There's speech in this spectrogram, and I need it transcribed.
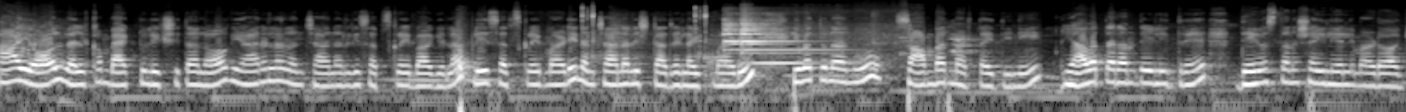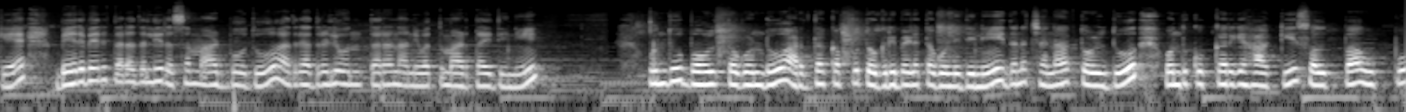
Hi all welcome back to Likshita log ಯಾರೆಲ್ಲ ನನ್ನ ಚಾನಲ್ಗೆ ಸಬ್ಸ್ಕ್ರೈಬ್ ಆಗಿಲ್ಲ ಪ್ಲೀಸ್ ಸಬ್ಸ್ಕ್ರೈಬ್ ಮಾಡಿ. ನನ್ನ ಚಾನಲ್ ಇಷ್ಟ ಆದರೆ ಲೈಕ್ ಮಾಡಿ. ಇವತ್ತು ನಾನು ಸಾಂಬಾರು ಮಾಡ್ತಾ ಇದ್ದೀನಿ. ಯಾವ ಥರ ಅಂತ ಹೇಳಿದರೆ, ದೇವಸ್ಥಾನ ಶೈಲಿಯಲ್ಲಿ ಮಾಡೋ ಹಾಗೆ ಬೇರೆ ಬೇರೆ ಥರದಲ್ಲಿ ರಸಮ್ ಮಾಡ್ಬೋದು. ಆದರೆ ಅದರಲ್ಲಿ ಒಂಥರ ಮಾಡ್ತಾ ಇದ್ದೀನಿ. ಒಂದು ಬೌಲ್ ತಗೊಂಡು ಅರ್ಧ ಕಪ್ಪು ತೊಗರಿಬೇಳೆ ತಗೊಂಡಿದ್ದೀನಿ. ಇದನ್ನು ಚೆನ್ನಾಗಿ ತೊಳೆದು ಒಂದು ಕುಕ್ಕರ್ಗೆ ಹಾಕಿ ಸ್ವಲ್ಪ ಉಪ್ಪು,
